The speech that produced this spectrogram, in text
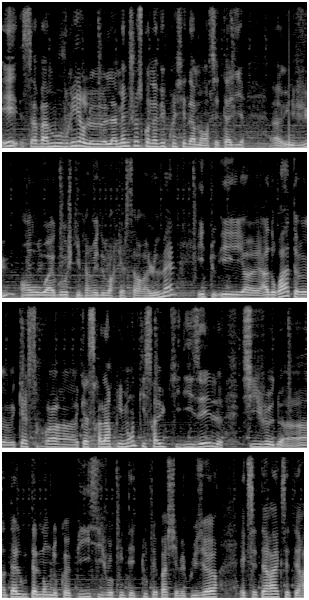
et ça va m'ouvrir la même chose qu'on a vu précédemment, c'est-à-dire euh, une vue en haut à gauche qui me permet de voir quel sera le mail et, euh, à droite euh, quelle sera, quelle sera l'imprimante qui sera utilisée si je veux un tel ou tel nombre de copies, si je veux printer toutes les pages s'il y avait plusieurs, etc., etc.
